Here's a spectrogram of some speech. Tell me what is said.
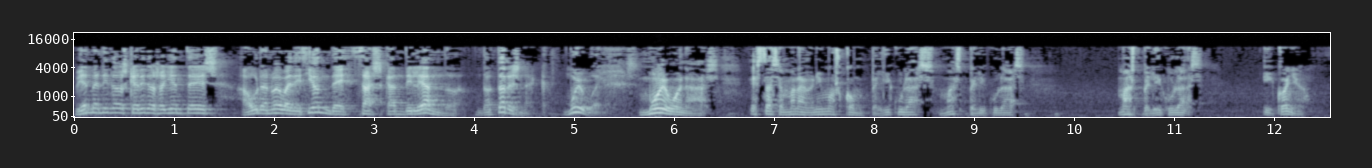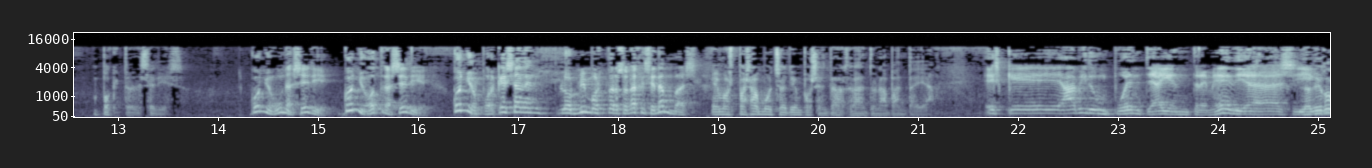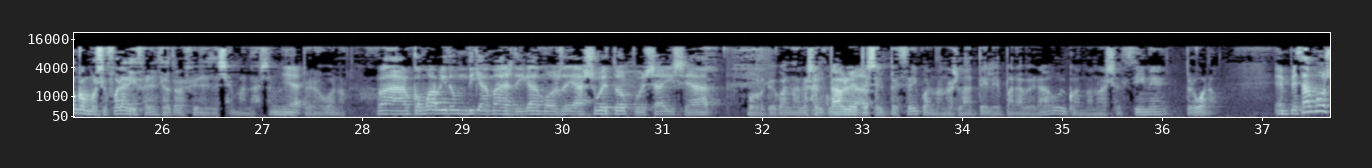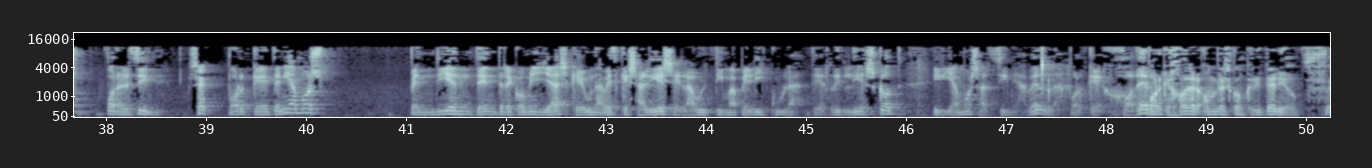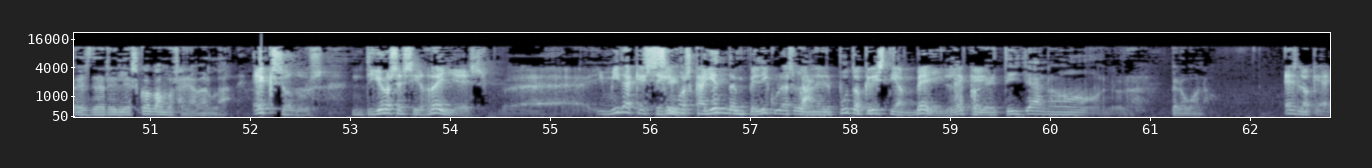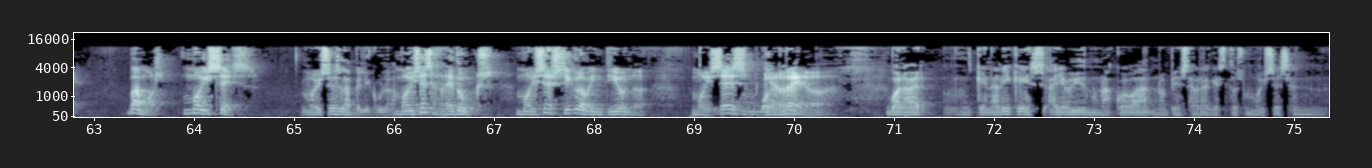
Bienvenidos, queridos oyentes, a una nueva edición de Zascandileando. Doctor Snack, muy buenas. Muy buenas. Esta semana venimos con películas, más películas, más películas y coño, un poquito de series. Coño, una serie. Coño, otra serie. Coño, ¿por qué salen los mismos personajes en ambas? Hemos pasado mucho tiempo sentados delante de una pantalla. Es que ha habido un puente ahí entre medias y... Lo digo como si fuera diferencia otros fines de semana, ¿sabes? Ya. Pero bueno, Ah, Como ha habido un día más, digamos, de asueto, pues ahí se ha... porque cuando no es el tablet es el PC y cuando no es la tele para ver algo y cuando no es el cine. Pero bueno, Empezamos por el cine. sí. Porque teníamos pendiente, entre comillas, que una vez que saliese la última película de Ridley Scott, iríamos al cine a verla. Porque, joder, Porque joder, hombres con criterio. Es de Ridley Scott, vamos a ir a verla. Exodus, Dioses y Reyes. eh, Y mira que seguimos cayendo en películas La- con el puto Christian Bale, La eh, que coletilla no. Pero bueno. es lo que hay. Vamos, Moisés. Moisés la película. Moisés Redux. Moisés siglo XXI. Moisés Bueno. Guerrero. Bueno, a ver, que nadie que haya vivido en una cueva no piense ahora que esto es Moisés en,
